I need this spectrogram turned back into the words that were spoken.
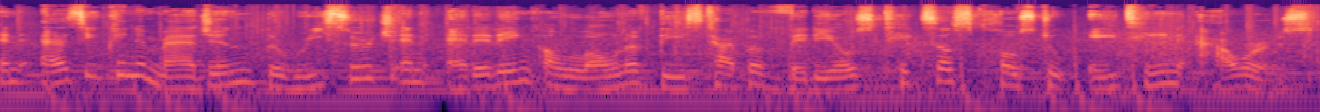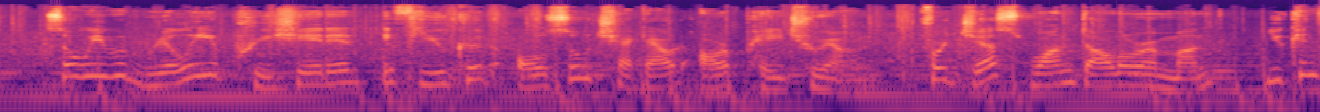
and as you can imagine, the research and editing alone of these type of videos takes us close to 18 hours. So we would really appreciate it if you could also check out our Patreon. For just $1 a month, you can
